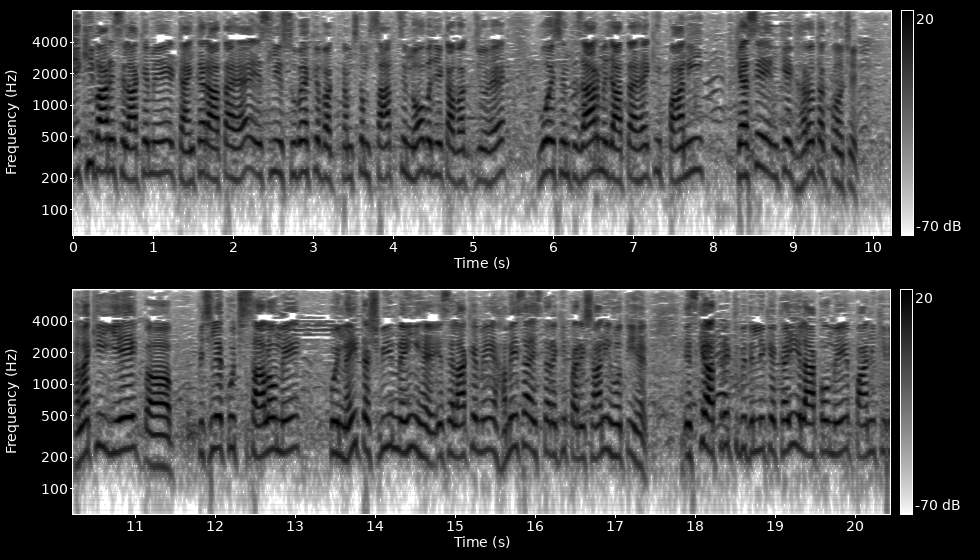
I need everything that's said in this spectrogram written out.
एक ही बार इस इलाके में टैंकर आता है, इसलिए सुबह के वक्त, कम से कम सात से नौ बजे का वक्त जो है, वो इस इंतज़ार में जाता है कि पानी कैसे इनके घरों तक पहुँचे। हालाँकि ये पिछले कुछ सालों में कोई नई तस्वीर नहीं है। इस इलाके में हमेशा इस तरह की परेशानी होती है। इसके अतिरिक्त भी दिल्ली के कई इलाकों में पानी की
